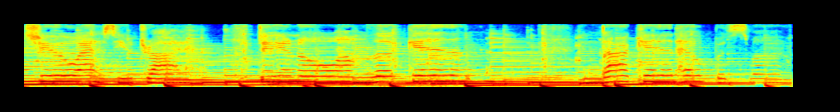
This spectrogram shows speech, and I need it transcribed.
Watch you as you drive. Do you know I'm looking? And I can't help but smile.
